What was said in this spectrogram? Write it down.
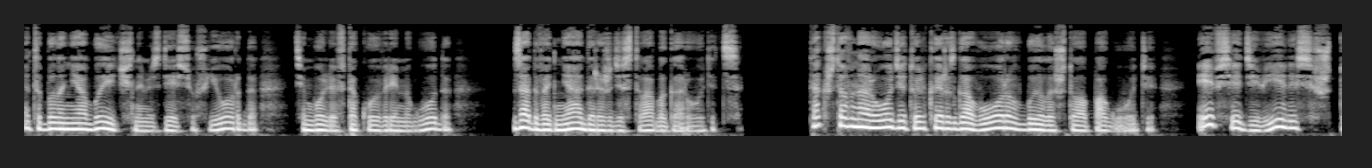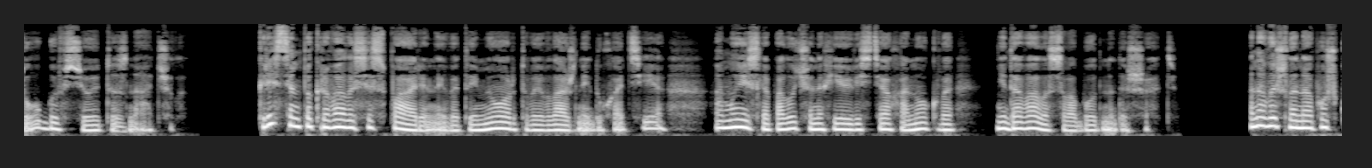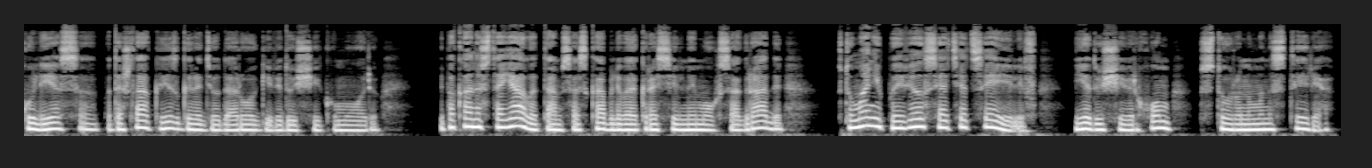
Это было необычным здесь, у фьорда, тем более в такое время года, за два дня до Рождества Богородицы. Так что в народе только и разговоров было, что о погоде, и все дивились, что бы все это значило. Кристин покрывалась испариной в этой мертвой влажной духоте, а мысль о полученных ею вестях о Нокве — не давала свободно дышать. Она вышла на опушку леса, подошла к изгороди у дороги, ведущей к морю, и пока она стояла там, соскабливая красильный мох с ограды, в тумане появился отец Эйлиф, едущий верхом в сторону монастыря.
